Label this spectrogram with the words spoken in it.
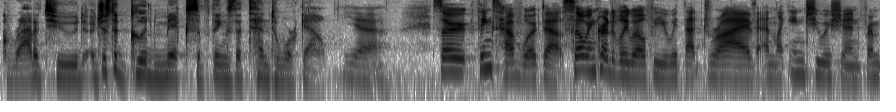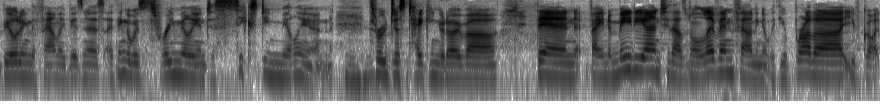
gratitude just a good mix of things that tend to work out yeah so things have worked out so incredibly well for you with that drive and like intuition from building the family business. I think it was 3 million to 60 million mm-hmm. through just taking it over. Then VaynerMedia in 2011, founding it with your brother. You've got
